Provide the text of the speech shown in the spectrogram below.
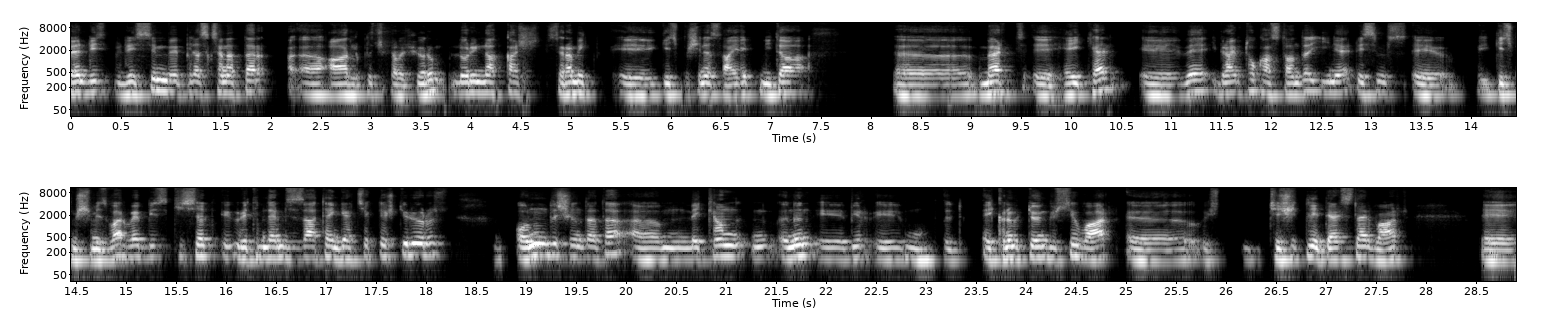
Ben res- resim ve plastik sanatlar ağırlıklı çalışıyorum. Lorin Nakkaş seramik e, geçmişine sahip. Nida e, Mert e, heykel e, ve İbrahim Tokas'tan da yine resim e, geçmişimiz var ve biz kişisel üretimlerimizi zaten gerçekleştiriyoruz. Onun dışında da e, mekanın e, bir e, ekonomik döngüsü var. E, çeşitli dersler var. E,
